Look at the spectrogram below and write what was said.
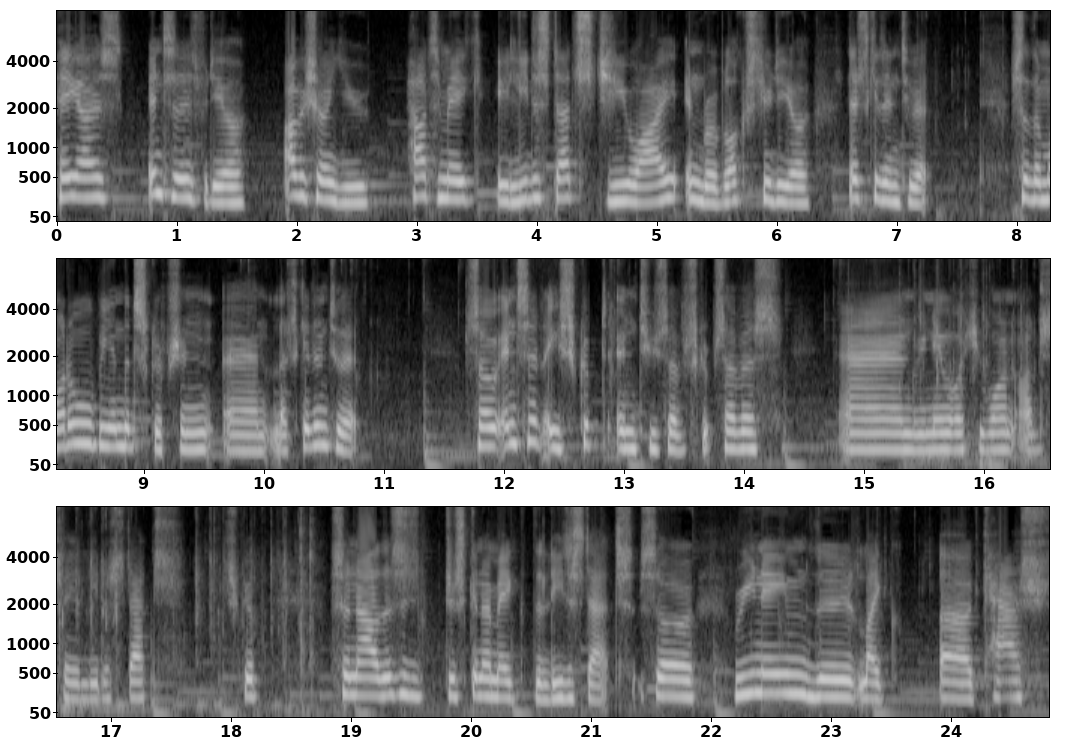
Hey guys, in today's video, I'll be showing you how to make a leader stats GUI in Roblox Studio. Let's get into it. So the model will be in the description and let's get into it. So insert a script into ServerScriptService and rename it what you want. I'll just say leader stats script. So now this is just gonna make the leader stats. So rename the like uh, cash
